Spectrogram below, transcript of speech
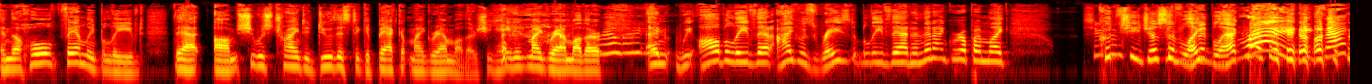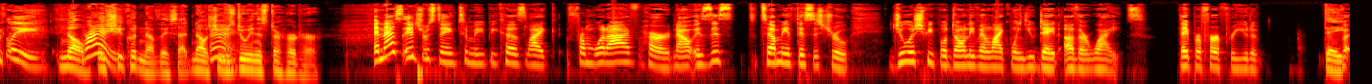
And the whole family believed that um, she was trying to do this to get back at my grandmother. She hated my grandmother, Really? and we all believed that. I was raised to believe that, and then I grew up. I'm like, She couldn't just- she just have liked black? Right, exactly. No, Right. she couldn't have. They said no. She was doing this to hurt her. And that's interesting to me because, like, from what I've heard, now is this? Tell me if this is true. Jewish people don't even like when you date other whites. They prefer for you to date they-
